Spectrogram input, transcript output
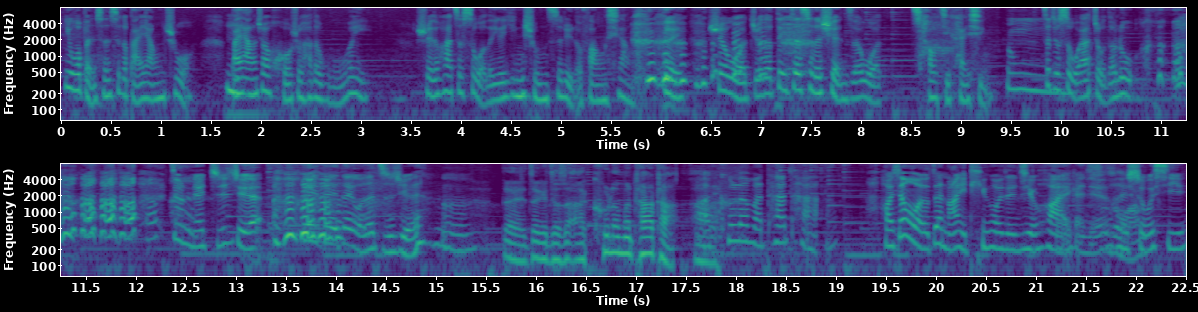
因为我本身是个白羊座，嗯白羊座活出它的无畏，所以的话，这是我的一个英雄之旅的方向。对，所以我觉得对这次的选择我超级开心，嗯，这就是我要走的路。就你的直觉。对对对，我的直觉。嗯，对，这个就是阿库勒马塔塔阿啊，库勒马塔塔，好像我在哪里听过这句话，对感觉很熟悉。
